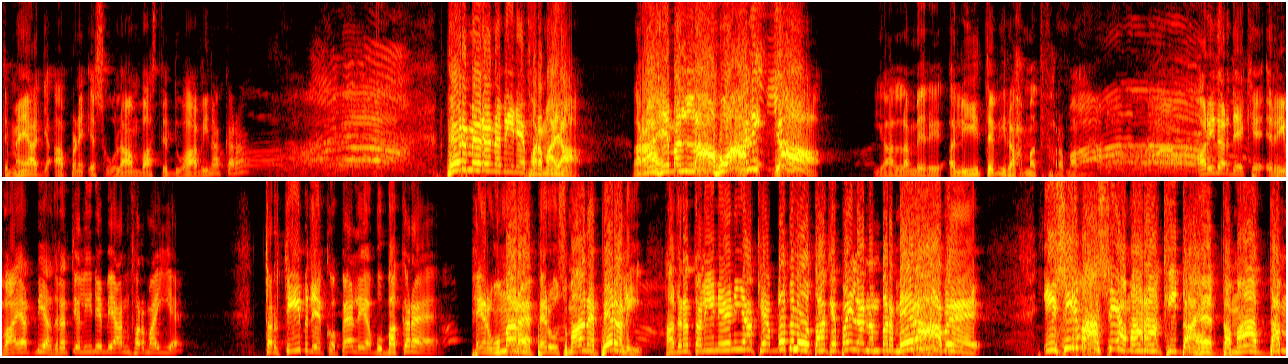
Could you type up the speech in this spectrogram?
तो मैं आज अपने इस गुलाम वास्ते दुआ भी ना करा। नबी ने फरमाया राहिम अल्लाह अलिया। या अल्लाह मेरे अली ते भी रहमत फरमा। और इधर देखे रिवायत भी हज़रत अली ने बयान फरमाई है। तरतीब देखो पहले अबू बकर है फिर उमर है फिर उस्मान है फिर अली। हज़रत अली ने नहीं आख्या बदलो ताकि पहला नंबर मेरा आवे। इसी वास्ते हमारा अकीदा है दमा दम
